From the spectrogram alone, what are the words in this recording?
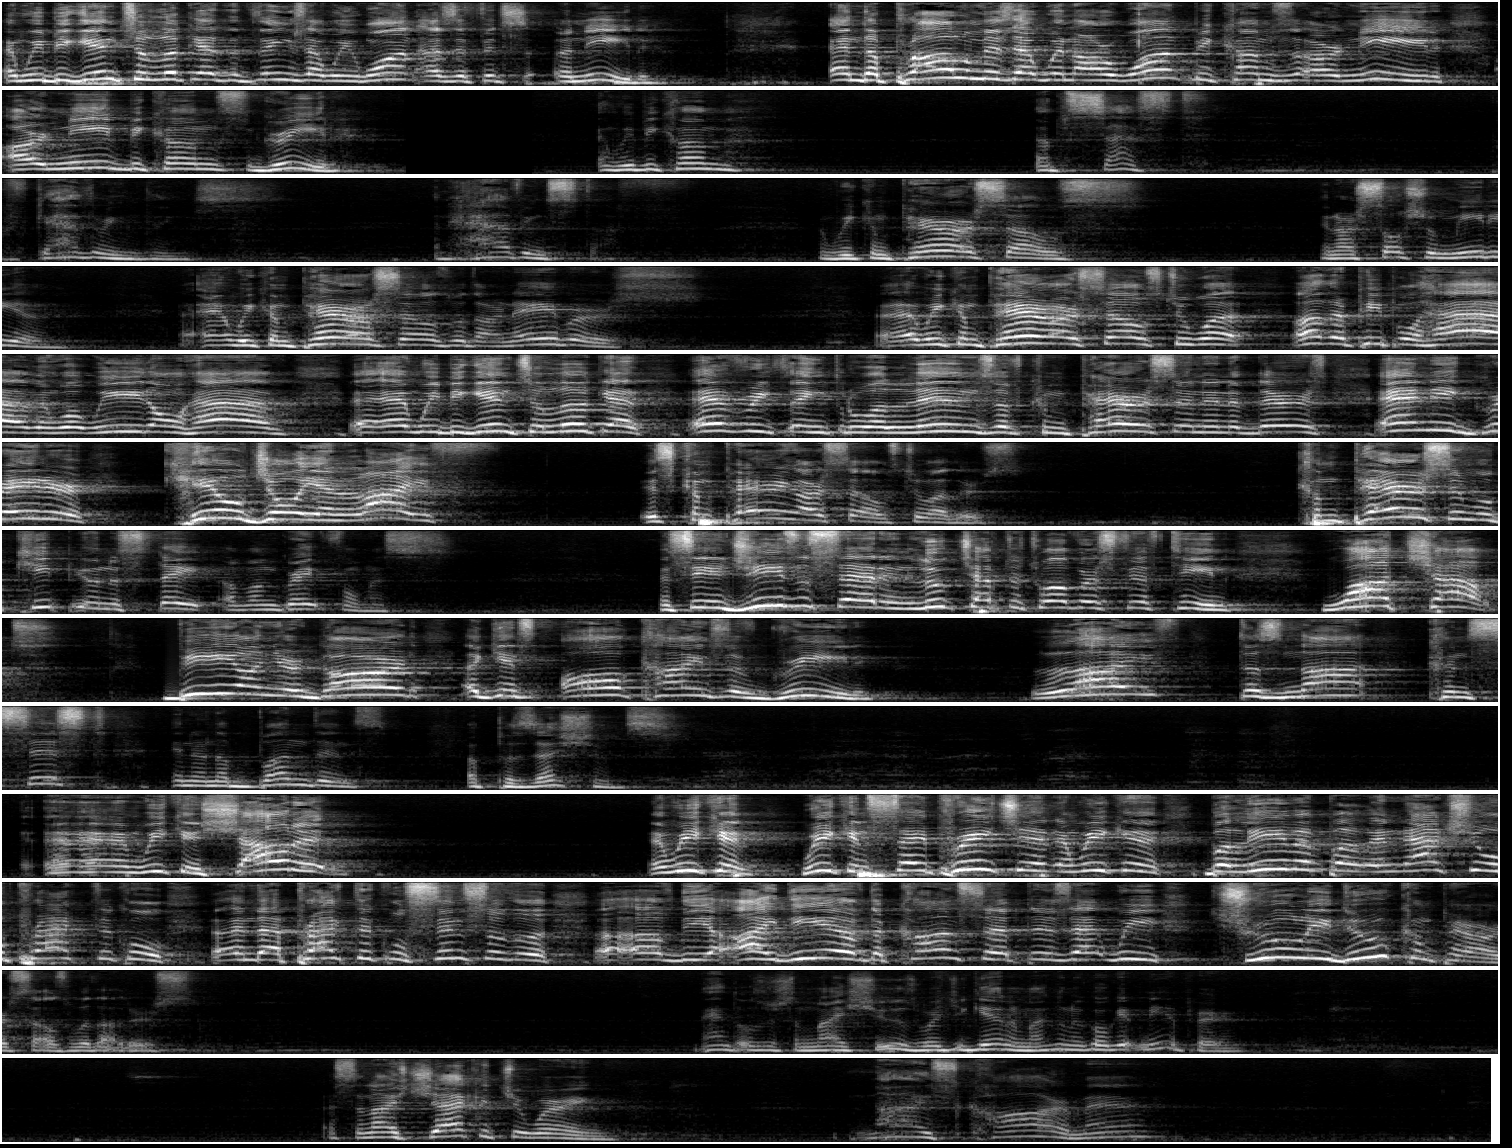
And we begin to look at the things that we want as if it's a need. And the problem is that when our want becomes our need, our need becomes greed. And we become obsessed with gathering things and having stuff. And we compare ourselves in our social media, and we compare ourselves with our neighbors. And we compare ourselves to what other people have and what we don't have. And we begin to look at everything through a lens of comparison. And if there's any greater killjoy in life, is comparing ourselves to others. Comparison will keep you in a state of ungratefulness. And see, Jesus said in Luke chapter 12, verse 15, Watch out. Be on your guard against all kinds of greed. Life does not consist in an abundance of possessions. And we can shout it and we can, we can say, preach it, and we can believe it, but in actual practical, in that practical sense of the, of the idea of the concept is that we truly do compare ourselves with others. Man, those are some nice shoes. Where'd you get them? I'm going to go get me a pair. That's a nice jacket you're wearing. Nice car, man.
